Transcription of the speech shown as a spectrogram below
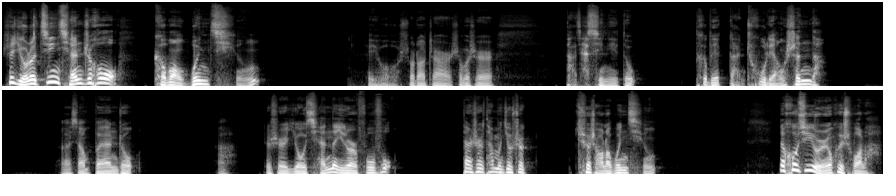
是有了金钱之后渴望温情。哎呦，说到这儿，是不是大家心里都特别感触良深的？啊，像本案中，啊，这是有钱的一对夫妇，但是他们就是缺少了温情。那或许有人会说了，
